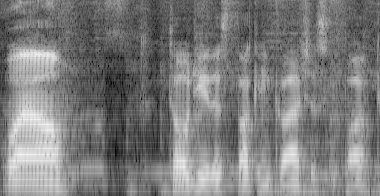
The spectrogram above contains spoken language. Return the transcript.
Wow. Told you, this fucking clash is fucked.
